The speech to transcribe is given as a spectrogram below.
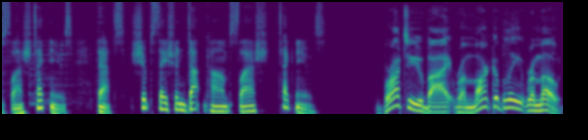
slash technews. That's shipstation.com slash technews. Brought to you by Remarkably Remote,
